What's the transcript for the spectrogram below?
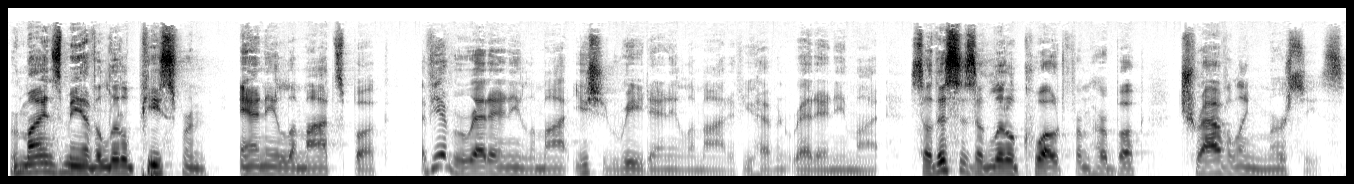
Reminds me of a little piece from Annie Lamott's book have you ever read Annie Lamott? You should read Annie Lamott if you haven't read Annie Lamott. So, this is a little quote from her book, Traveling Mercies.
